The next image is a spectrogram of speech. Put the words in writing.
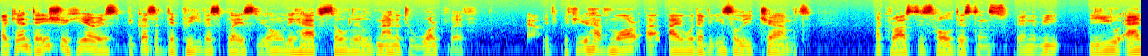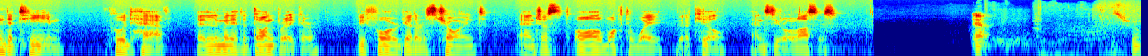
Again, the issue here is because of the previous plays, you only have so little mana to work with. If, if you have more, I, I would have easily jumped across this whole distance, and we, you and the team could have eliminated Dawnbreaker before the others joined, and just all walked away with a kill and zero losses. Yeah, that's true.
